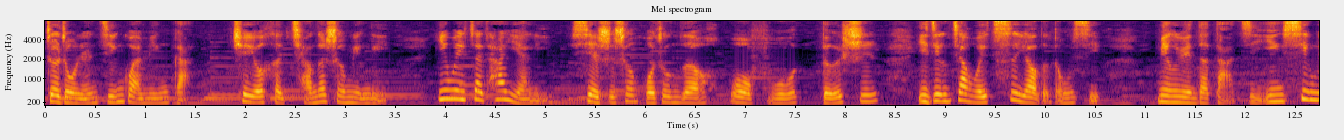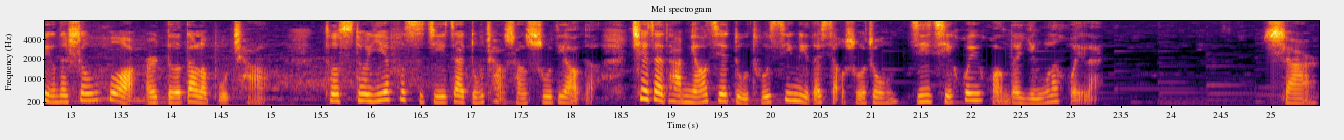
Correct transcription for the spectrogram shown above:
这种人尽管敏感，却有很强的生命力，因为在他眼里，现实生活中的祸福得失已经降为次要的东西。命运的打击因心灵的收获而得到了补偿。托斯托耶夫斯基在赌场上输掉的，却在他描写赌徒心理的小说中极其辉煌地赢了回来。十二，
